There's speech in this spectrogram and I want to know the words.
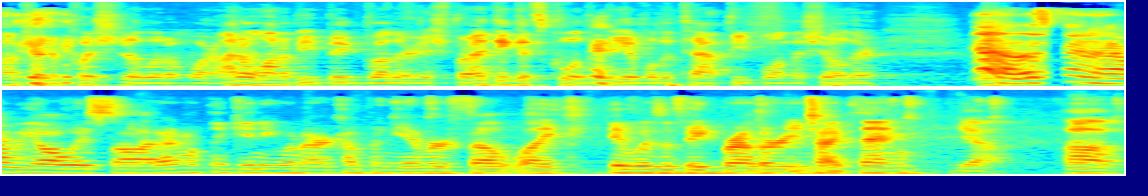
I'll try to push it a little more. I don't want to be big brother-ish, but I think it's cool to be able to tap people on the shoulder. Yeah, that's kind of how we always saw it. I don't think anyone in our company ever felt like it was a big brothery type thing. Yeah. Um,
